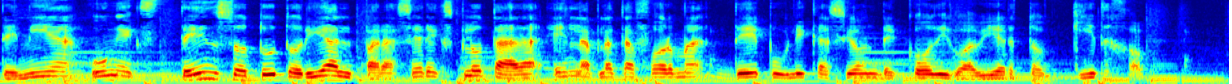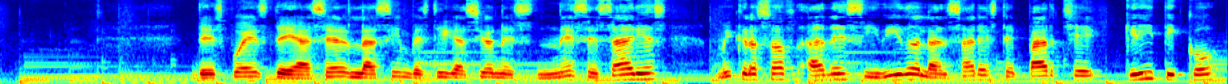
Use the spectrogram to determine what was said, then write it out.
tenía un extenso tutorial para ser explotada en la plataforma de publicación de código abierto GitHub. Después de hacer las investigaciones necesarias, Microsoft ha decidido lanzar este parche crítico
